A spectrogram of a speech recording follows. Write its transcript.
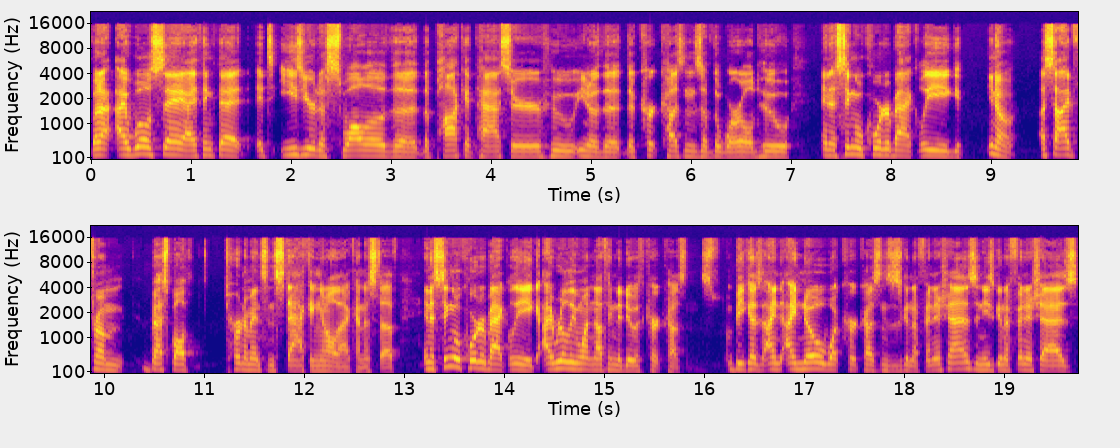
But I, I, will say, I think that it's easier to swallow the the pocket passer who, you know, the the Kirk Cousins of the world, who in a single quarterback league, you know, aside from best ball tournaments and stacking and all that kind of stuff, in a single quarterback league, I really want nothing to do with Kirk Cousins because I, I know what Kirk Cousins is going to finish as, and he's going to finish as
